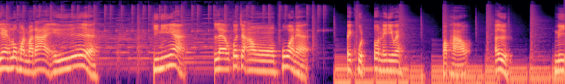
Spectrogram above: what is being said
แย่งโลกมันมาได้ เออทีนี้เนี่ยแล้วก็จะเอาพวกเนี่ย ไปขุดต้นไอ้นี้ไว้ยมะพร้าวเออ นี่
